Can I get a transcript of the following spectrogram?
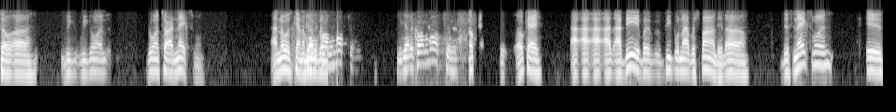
So uh, we we going going to our next one. I know it's kind You of gotta moving. call him off to me. You gotta call them off to me. Okay, I I I I- I did, but people not responding. Uh, this next one is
